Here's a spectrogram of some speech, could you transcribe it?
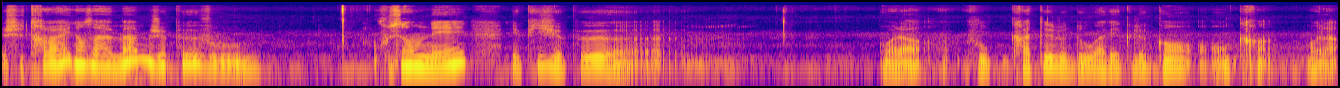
je travaille dans un hammam, je peux vous, vous emmener et puis je peux euh, voilà vous gratter le dos avec le gant en crin. Voilà.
